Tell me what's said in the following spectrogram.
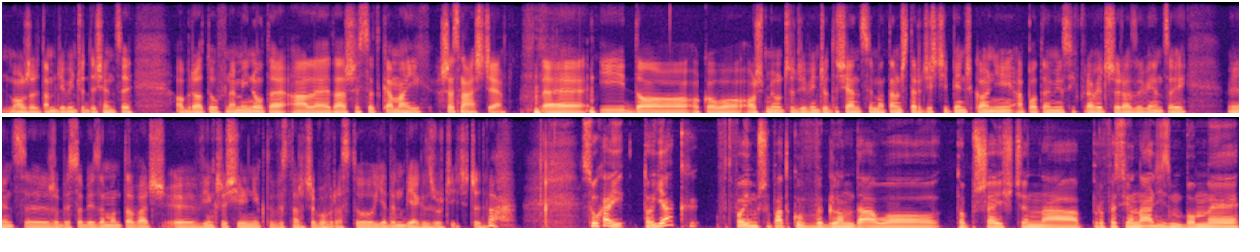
może tam 9 tysięcy obrotów na minutę, ale ta 600 ma ich 16. E, I do około 8 czy 9 tysięcy ma tam 45 koni, a potem jest ich prawie 3 razy więcej, więc e, żeby sobie zamontować e, większy silnik, to wystarczy po prostu jeden bieg zrzucić, czy dwa. Słuchaj, to jak w twoim przypadku wyglądało to przejście na profesjonalizm, bo my...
